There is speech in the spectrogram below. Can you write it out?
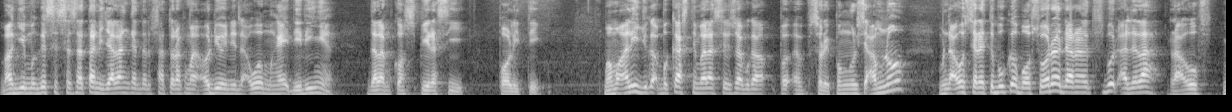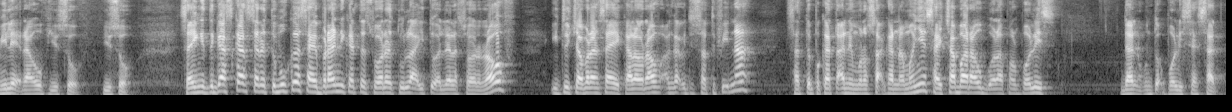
bagi menggesa sesatan dijalankan terhadap satu rakaman audio yang didakwa mengait dirinya dalam konspirasi politik. Muhammad Ali juga bekas timbalan uh, sorry, pengurusi UMNO mendakwa secara terbuka bahawa suara dalam tersebut adalah Rauf milik Rauf Yusof. Yusof. Saya ingin tegaskan secara terbuka saya berani kata suara itulah itu adalah suara Rauf. Itu cabaran saya. Kalau Rauf anggap itu satu fitnah, satu perkataan yang merosakkan namanya, saya cabar Rauf buat laporan polis dan untuk polis siasat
